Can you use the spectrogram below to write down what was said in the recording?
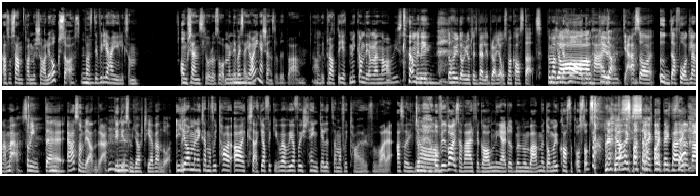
alltså, samtal med Charlie också. Fast det ville han ju liksom om känslor och så. Men det var ju såhär, jag har inga känslor. Vi bara, ja, vi pratade jättemycket om det, men ja visst. Men det, det, då har ju de gjort ett väldigt bra jobb som har castat. För man Ja, vill ju ha de här gud, ja. alltså, udda fåglarna med, som inte är som vi andra. Det är det som gör tvn då. Ja men exakt, man får ju ta, ja exakt. Jag, fick, ju- jag, jag får ju tänka lite såhär, man får ju ta det får vara. Alltså, jag, Ja. Och vi var ju såhär, vad är det för galningar? Typ, Men, man bara, men de har ju kastat oss också. Ja, exakt. Så det var ju exakt. bara,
